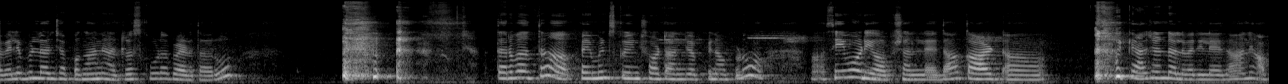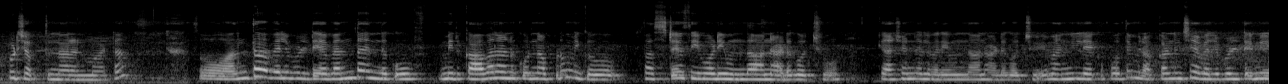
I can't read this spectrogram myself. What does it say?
అవైలబుల్ అని చెప్పగానే అడ్రస్ కూడా పెడతారు. తర్వాత పేమెంట్ స్క్రీన్ షాట్ అని చెప్పినప్పుడు సిఓడి ఆప్షన్ లేదా కార్డ్ క్యాష్ ఆన్ డెలివరీ లేదా అని అప్పుడు చెప్తున్నారనమాట సో అంతా అవైలబిలిటీ అవంతా ఎందుకు? మీరు కావాలనుకున్నప్పుడు మీకు ఫస్టే సిఓడి ఉందా అని అడగొచ్చు. క్యాష్ ఆన్ డెలివరీ ఉందా అని అడగొచ్చు. ఇవన్నీ లేకపోతే మీరు అక్కడి నుంచి అవైలబిలిటీని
